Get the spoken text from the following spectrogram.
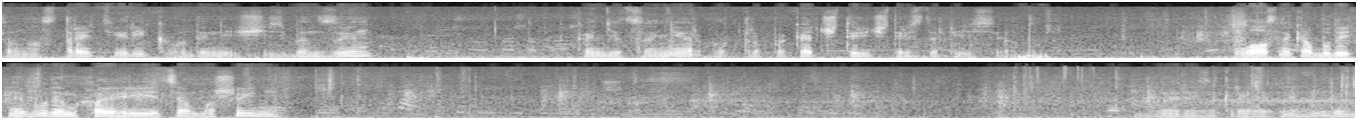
Це у нас третій рік, 1,6 бензин, кондиціонер, електропакет 4450. Власника будить не будемо, хай гріється в машині. Двері закривати не будемо.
